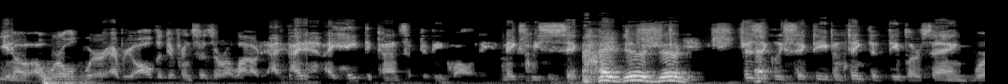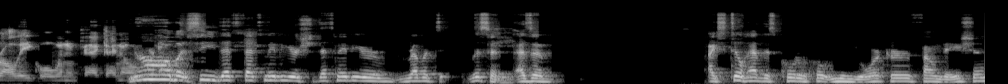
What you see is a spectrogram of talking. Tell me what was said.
you know, a world where every all the differences are allowed. I, I, I hate the concept of equality. It makes me sick, I do, dude. physically sick to even think that people are saying we're all equal when in fact I know. we're No, but see, that's that's maybe your that's maybe your relative. Listen, as a, I still have this quote unquote New Yorker foundation,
